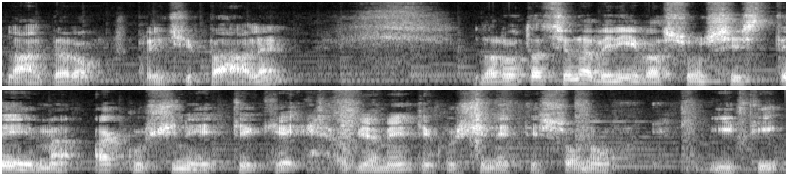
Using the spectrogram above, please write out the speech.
l'albero principale. La rotazione avveniva su un sistema a cuscinetti che ovviamente i cuscinetti sono IT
